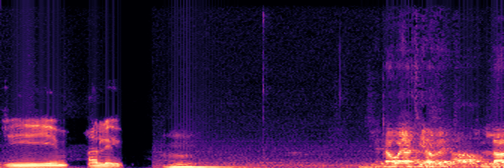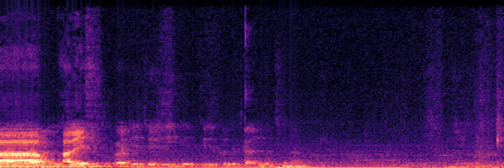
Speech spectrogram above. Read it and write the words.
জিম আলিফ। হুম। এটাও একই হবে। লাম আলিফ। জি।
